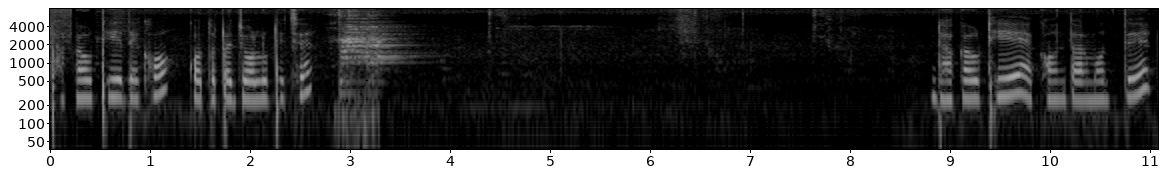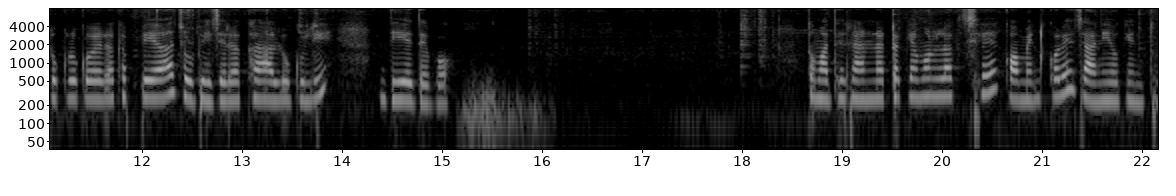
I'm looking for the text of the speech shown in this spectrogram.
ঢাকা উঠিয়ে দেখো কতটা জল উঠেছে। ঢাকা উঠিয়ে এখন তার মধ্যে টুকরো করে রাখা পেঁয়াজ ও ভেজে রাখা আলুগুলি দিয়ে দেব। তোমাদের রান্নাটা কেমন লাগছে কমেন্ট করে জানিও কিন্তু।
